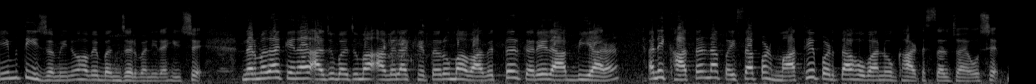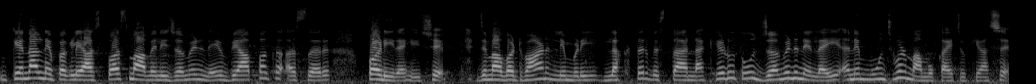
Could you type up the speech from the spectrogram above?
કિંમતી જમીનો હવે બંજર બની રહી છે. નર્મદા કેનાલ આજુબાજુમાં આવેલા ખેતરોમાં વાવેતર કરેલા બિયારણ અને ખાતરના પૈસા પણ માથે પડતા હોવાનો ઘાટ સર્જાયો છે. કેનાલને પગલે આસપાસમાં આવેલી જમીનને વ્યાપક અસર પડી રહી છે. જેમાં વઢવાણ લીમડી લખતર વિસ્તારના ખેડૂતો જમીનને લઈ અને મૂંઝવણમાં મુકાઈ ચૂક્યા છે.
